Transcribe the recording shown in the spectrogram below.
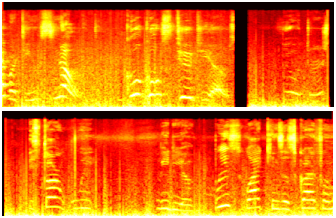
Everything snowed. Google Studios. Filters. We start with video. Please like and subscribe for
